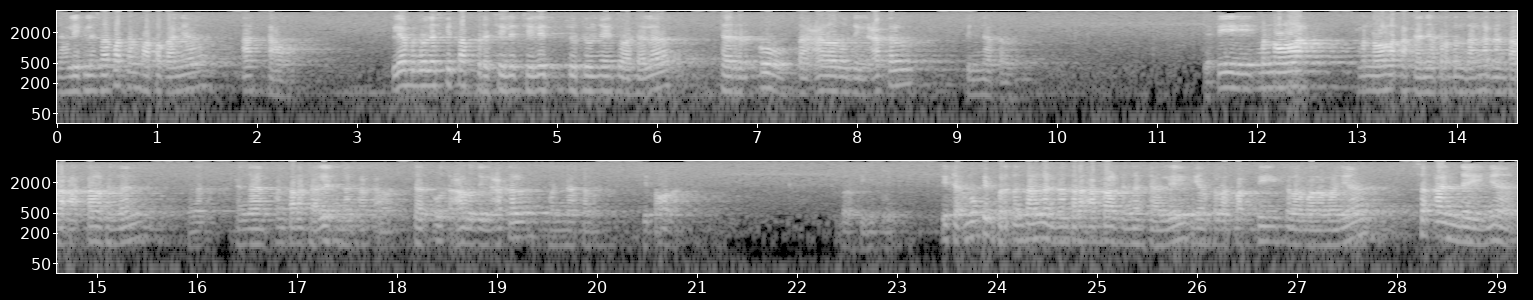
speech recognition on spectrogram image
Nah, ahli filsafat kan patokannya akal. Beliau menulis kitab berjilid-jilid, judulnya itu adalah Dar'u Ta'arudil Akal bin Nakal. Jadi menolak menolak adanya pertentangan antara akal dengan dengan, dengan antara dalil dengan akal. Dan ta'arudil akal menakal ditolak. Seperti itu. Tidak mungkin bertentangan antara akal dengan dalil yang telah pasti selama-lamanya. Seandainya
